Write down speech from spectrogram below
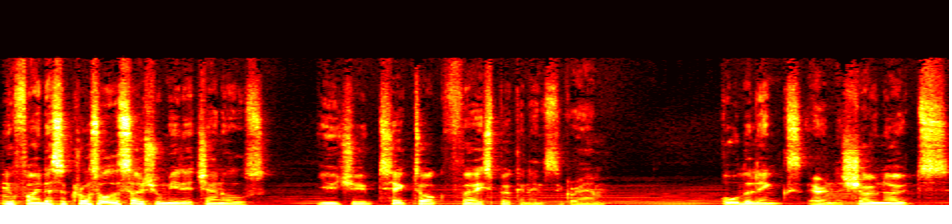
You'll find us across all the social media channels YouTube, TikTok, Facebook, and Instagram. All the links are in the show notes.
